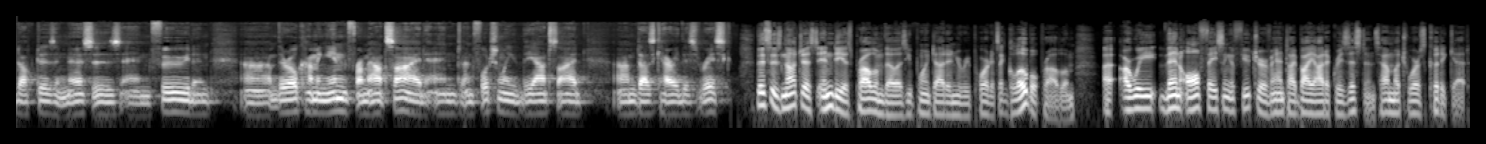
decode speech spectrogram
doctors and nurses and food, and um, they're all coming in from outside. And unfortunately, the outside um, does carry this risk. This is not just India's problem, though, as you point out in your report. It's a global problem. Uh, are we then all facing a future of antibiotic resistance? How much worse could it get?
